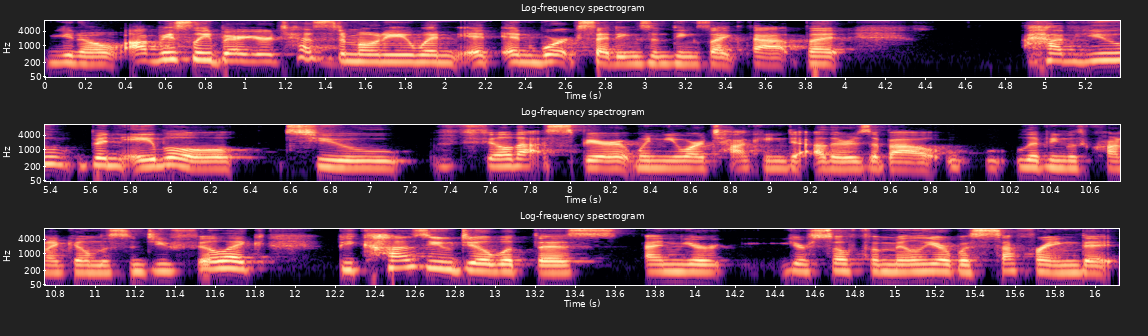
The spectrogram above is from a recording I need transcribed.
you know obviously bear your testimony when in, in work settings and things like that but have you been able to feel that spirit when you are talking to others about living with chronic illness and do you feel like because you deal with this and you're you're so familiar with suffering that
